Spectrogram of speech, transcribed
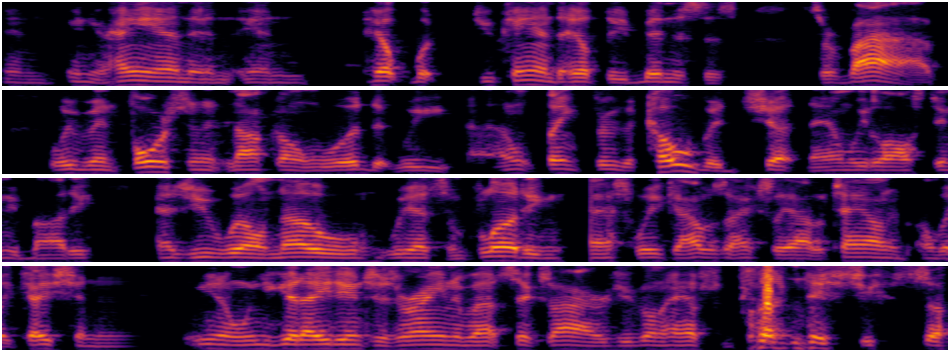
in, in your hand and, and help what you can to help these businesses survive. We've been fortunate, knock on wood, that we, I don't think through the COVID shutdown, we lost anybody. As you well know, we had some flooding last week. I was actually out of town on vacation you know, when you get eight inches of rain in about six hours, you're going to have some flooding issues. So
